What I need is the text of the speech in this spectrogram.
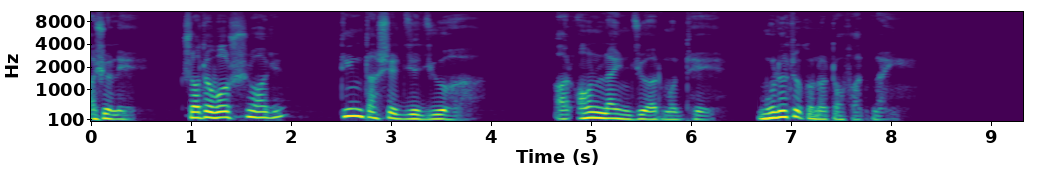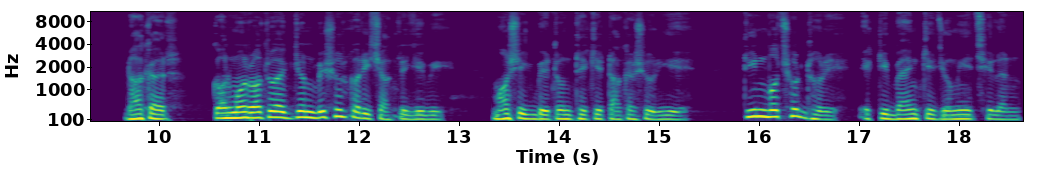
আসলে শতবর্ষ আগে তিন তাসের যে জুয়া, আর অনলাইন জুয়ার মধ্যে মূলত কোনো তফাত নাই। ঢাকার কর্মরত একজন বেসরকারি চাকরিজীবী মাসিক বেতন থেকে টাকা সরিয়ে তিন বছর ধরে একটি ব্যাংকে জমিয়েছিলেন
